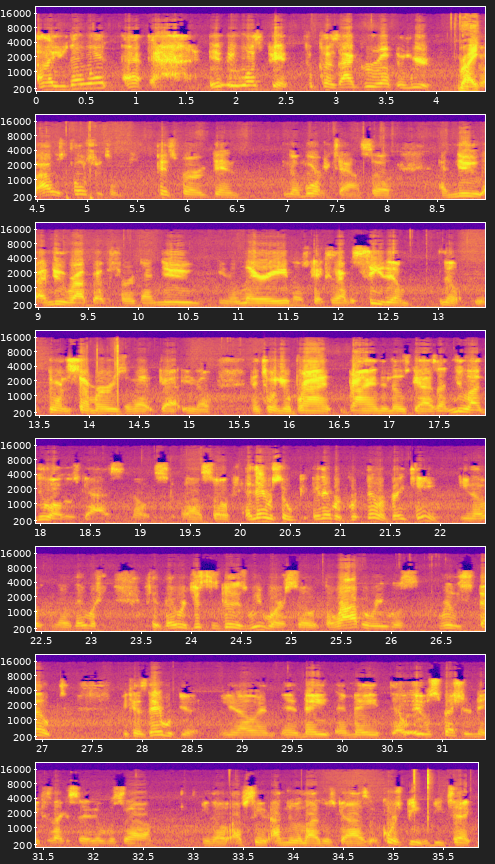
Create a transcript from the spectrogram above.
Uh, you know what? I, it, it, was Pitt because I grew up in Weirton. Right. So I was closer to Pittsburgh than you know Morgantown. So I knew I knew Rod Rutherford. And I knew you know Larry and those guys because I would see them you know during the summers and that guy you know Antonio Bryant Brian and those guys. I knew I knew all those guys. You know, uh, so and they were so and they were they were a great team. You know, you know they were they were just as good as we were. So the rivalry was really stoked because they were good you know, and it made it made it was special to me because, like I said, it was, uh, you know, I've seen, I knew a lot of those guys. Of course, beating B Tech.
